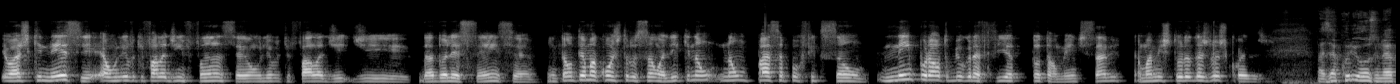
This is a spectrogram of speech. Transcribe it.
eu acho que nesse é um livro que fala de infância, é um livro que fala de, de, da adolescência. Então tem uma construção ali que não, não passa por ficção, nem por autobiografia totalmente, sabe? É uma mistura das duas coisas. Mas é curioso, né?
